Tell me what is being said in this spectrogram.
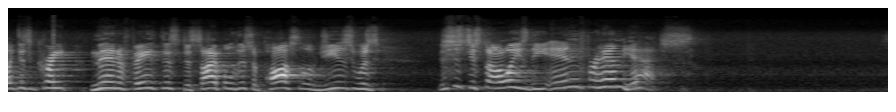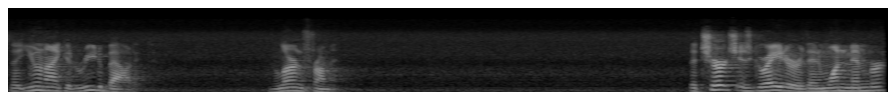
Like this great man of faith, this disciple, this apostle of Jesus was, this is just always the end for him? Yes. So that you and I could read about it and learn from it. The church is greater than one member,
